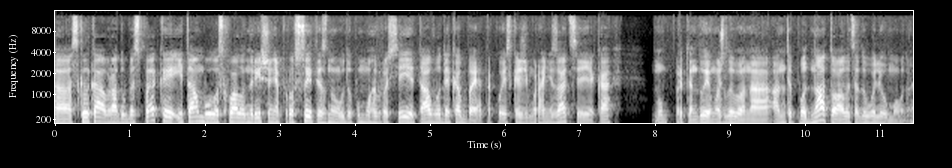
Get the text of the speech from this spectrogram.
Е, Скликав Раду безпеки, і там було схвалено рішення просити знову допомоги в Росії та в ОДКБ, такої, скажімо, організації, яка ну претендує можливо на антипод НАТО, але це доволі умовно.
